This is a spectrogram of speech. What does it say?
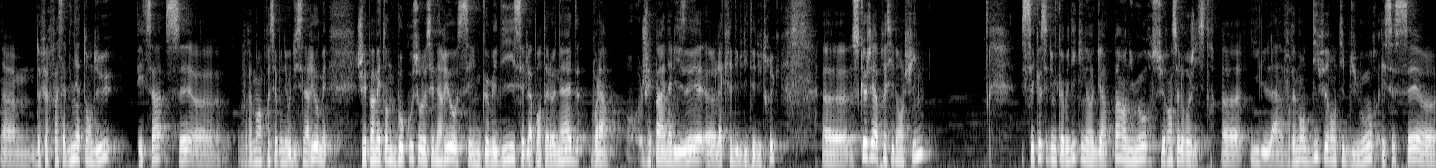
de faire face à l'inattendu. Et ça, c'est euh, vraiment appréciable au niveau du scénario. Mais je vais pas m'étendre beaucoup sur le scénario. C'est une comédie, c'est de la pantalonnade. Voilà. Je vais pas analyser euh, la crédibilité du truc. Euh, ce que j'ai apprécié dans le film, c'est que c'est une comédie qui ne regarde pas un humour sur un seul registre. Euh, il a vraiment différents types d'humour et c'est euh,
